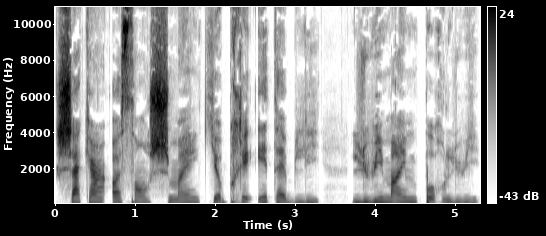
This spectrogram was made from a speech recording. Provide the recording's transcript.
Chacun a son chemin qui a préétabli lui-même pour lui.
